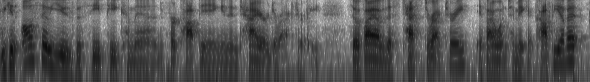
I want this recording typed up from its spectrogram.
We can also use the cp command for copying an entire directory. So if I have this test directory, if I want to make a copy of it,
